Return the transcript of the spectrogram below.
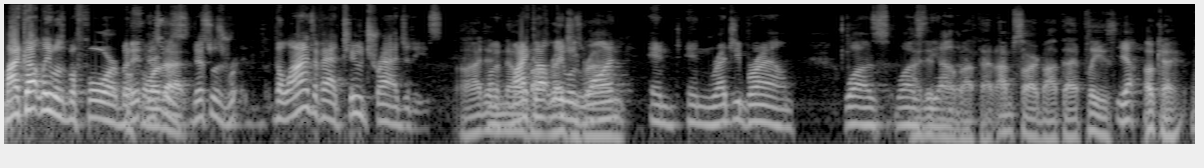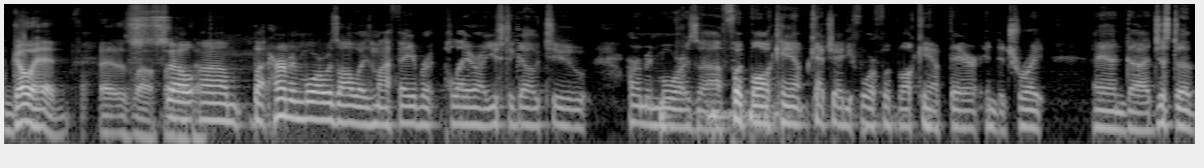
Mike Utley was before, but Before it, this was this was the Lions have had two tragedies. I didn't know Mike Utley Reggie was Brown. one, and and Reggie Brown was I was didn't the know other. about that. I'm sorry about that. Please. Yeah. Okay. Go ahead uh, as well. So, um, but Herman Moore was always my favorite player. I used to go to Herman Moore's uh, football camp, Catch 84 football camp there in Detroit. And uh, just a,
